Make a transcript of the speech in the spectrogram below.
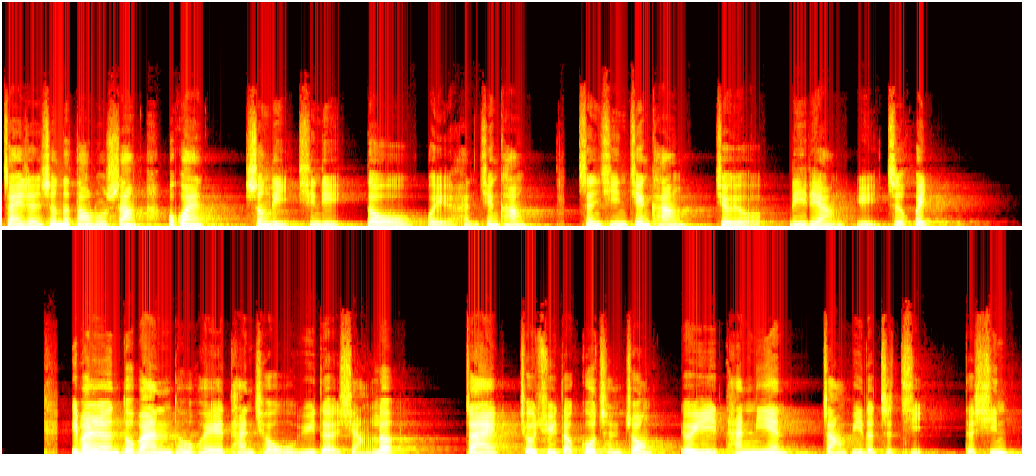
在人生的道路上，不管生理、心理都会很健康。身心健康，就有力量与智慧。一般人多半都会贪求无欲的享乐，在求取的过程中，由于贪念障蔽了自己的心，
